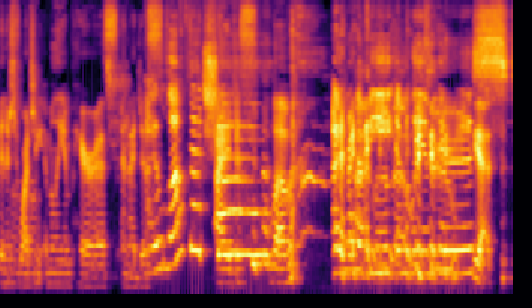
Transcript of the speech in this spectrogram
finished Uh-huh. watching Emily in Paris and I just I love that show. I just love I want to be Emily in too. Paris. yes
